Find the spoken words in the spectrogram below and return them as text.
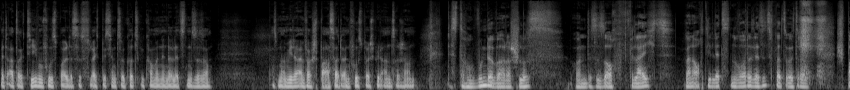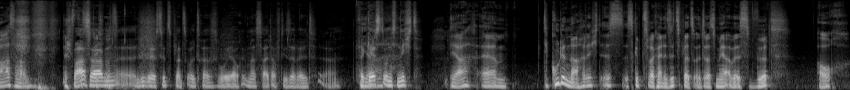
mit attraktivem Fußball. Das ist vielleicht ein bisschen zu kurz gekommen in der letzten Saison. Dass man wieder einfach Spaß hat, ein Fußballspiel anzuschauen. Das ist doch ein wunderbarer Schluss. Und das ist auch vielleicht, waren auch die letzten Worte der Sitzplatz-Ultras. Spaß haben. Spaß haben, äh, liebe Sitzplatz-Ultras, wo ihr auch immer seid auf dieser Welt. Äh, vergesst ja. uns nicht. Ja, ähm, die gute Nachricht ist, es gibt zwar keine Sitzplatz-Ultras mehr, aber es wird auch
